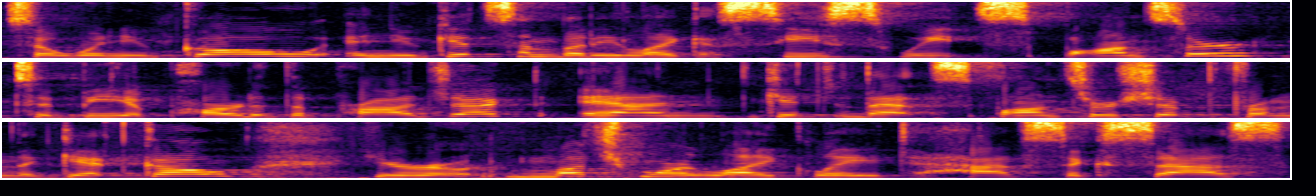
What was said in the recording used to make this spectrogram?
So when you go and you get somebody like a C-suite sponsor to be a part of the project and get that sponsorship from the get-go, you're much more likely to have success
